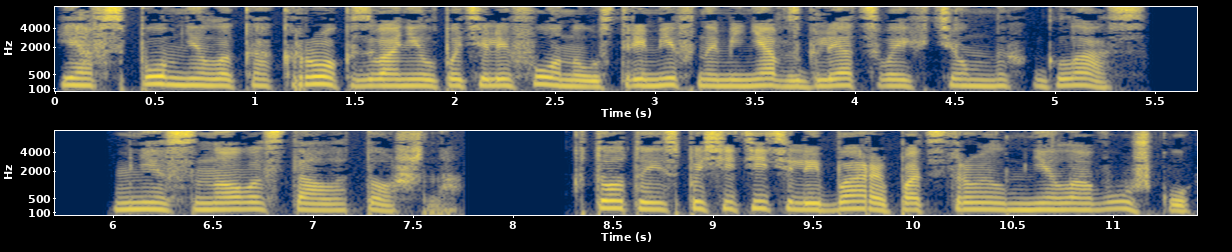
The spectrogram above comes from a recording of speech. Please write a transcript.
Я вспомнила, как Рок звонил по телефону, устремив на меня взгляд своих темных глаз. Мне снова стало тошно. Кто-то из посетителей бара подстроил мне ловушку,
